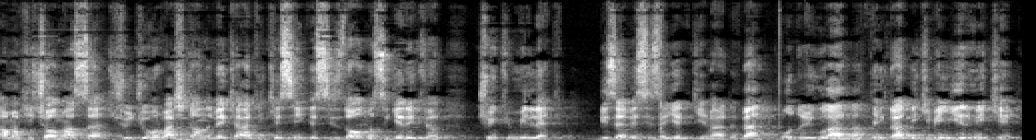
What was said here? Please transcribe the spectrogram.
Ama hiç olmazsa şu Cumhurbaşkanlığı vekaleti kesinlikle sizde olması gerekiyor. Çünkü millet bize ve size yetkiyi verdi. Ben bu duygularla tekrar 2022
